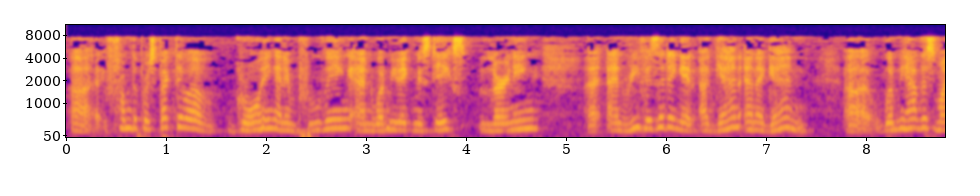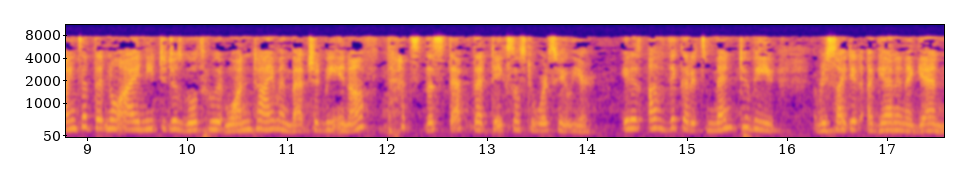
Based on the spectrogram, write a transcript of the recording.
Uh, from the perspective of growing and improving, and when we make mistakes, learning uh, and revisiting it again and again. When we have this mindset that, no, I need to just go through it one time and that should be enough, that's the step that takes us towards failure. It is if دیکر it's meant to be recited again and again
